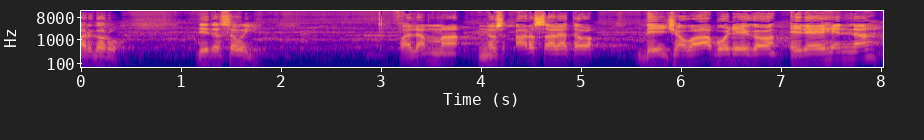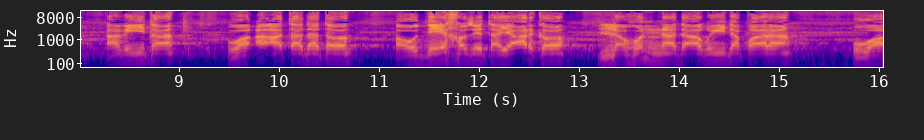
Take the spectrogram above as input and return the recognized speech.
مرګرو دې ته څه وایي فلما نس ارسلت دې جواب ولیږه الیهن هغوی ته واعتدت او دې ښځې تیار که لهن د هغوی دپاره و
